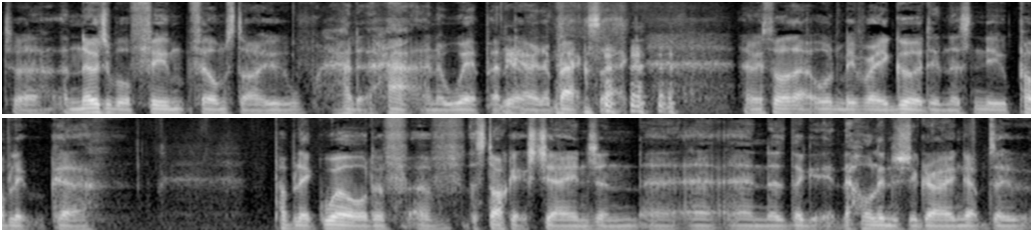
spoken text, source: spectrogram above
to a, a notable film film star who had a hat and a whip and yeah. carried a backsack. and we thought that wouldn't be very good in this new public uh, public world of, of the stock exchange and uh, uh, and the the whole industry growing up to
